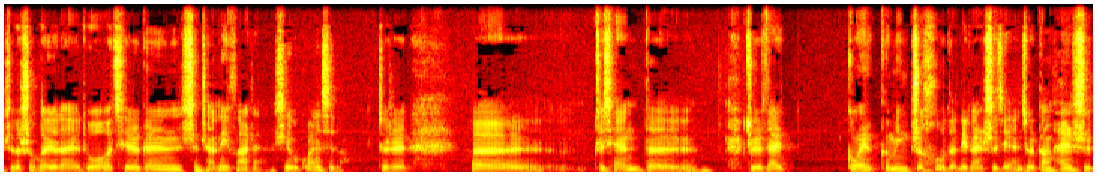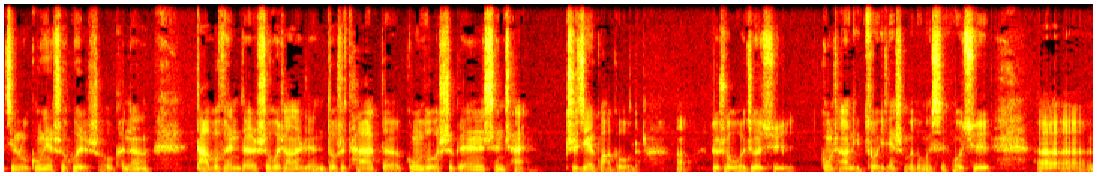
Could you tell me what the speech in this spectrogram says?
这个社会越来越多，其实跟生产力发展是有关系的。就是，呃，之前的，就是在工业革命之后的那段时间，就是刚开始进入工业社会的时候，可能大部分的社会上的人都是他的工作是跟生产直接挂钩的啊。比如说，我就去工厂里做一件什么东西，我去呃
